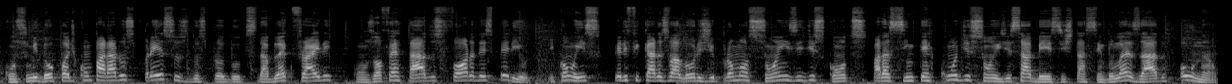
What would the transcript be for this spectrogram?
o consumidor pode comparar os preços dos produtos da Black Friday com os ofertados fora desse período e, com isso, verificar os valores de promoções e descontos para assim ter condições de saber se está sendo lesado ou não.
